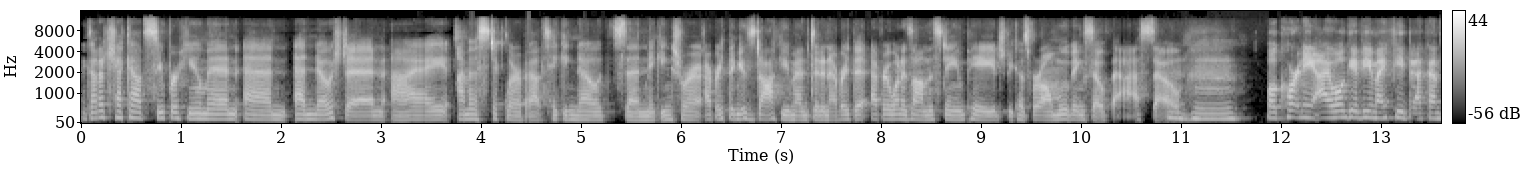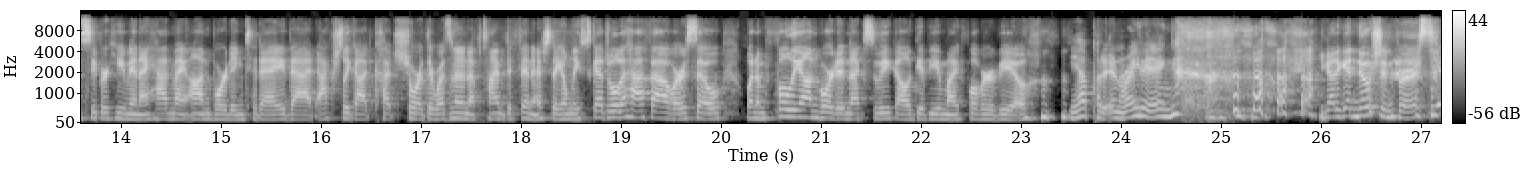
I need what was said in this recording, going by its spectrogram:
I got to check out Superhuman and and Notion. I I'm a stickler about taking notes and making sure everything is documented and everything everyone is on the same page because we're all moving so fast. So mm-hmm. Well, Courtney, I will give you my feedback on Superhuman. I had my onboarding today that actually got cut short. There wasn't enough time to finish. They only scheduled a half hour. So when I'm fully onboarded next week, I'll give you my full review. yeah, put it in writing. you got to get Notion first.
